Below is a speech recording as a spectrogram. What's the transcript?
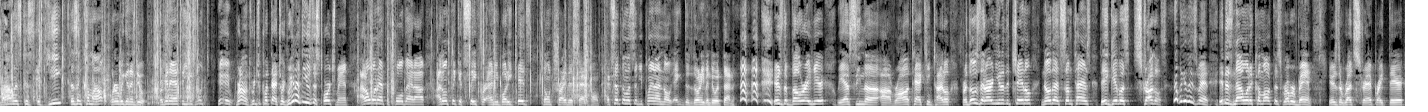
Rollins, because if he doesn't come out, what are we gonna do? We're gonna have to use. Hey, hey, Rollins, where'd you put that torch? We're gonna have to use this torch, man. I don't want to have to pull that out. I don't think it's safe for anybody. Kids, don't try this at home, except unless if you plan on no. Don't even do it then. Here's the belt right here. We have seen the uh, Raw Tag Team title. For those that are new to the channel, know that sometimes they give us struggles. Look at this, man. It does not want to come off this rubber band. Here's the red strap right there.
